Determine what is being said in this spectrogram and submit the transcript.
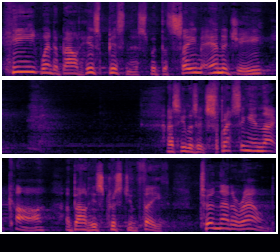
he went about his business with the same energy as he was expressing in that car about his Christian faith. Turn that around.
